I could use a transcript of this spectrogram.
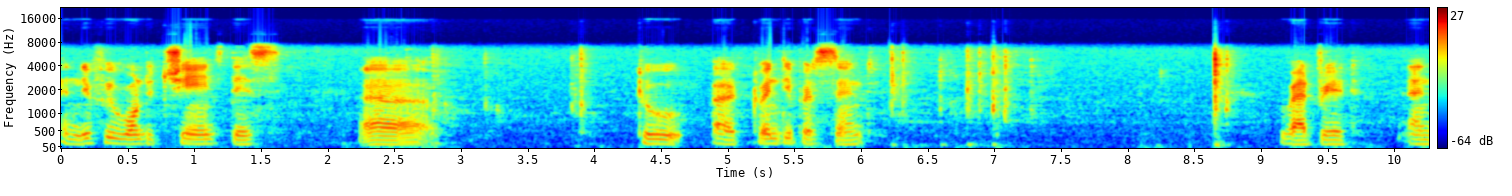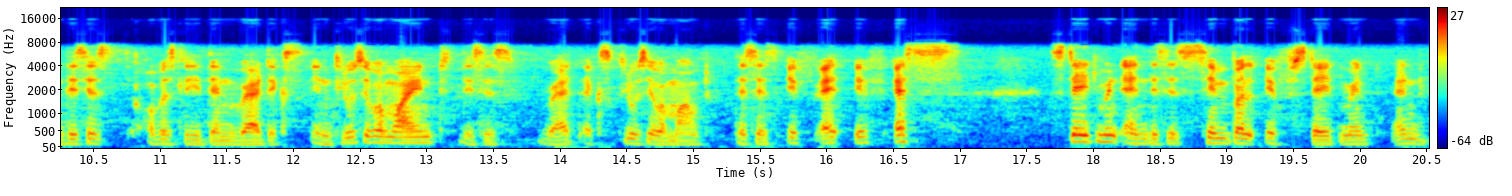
and if we want to change this uh, to 20% VAT rate. And this is obviously then VAT inclusive amount. This is VAT exclusive amount. This is if if s statement and this is simple if statement. And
